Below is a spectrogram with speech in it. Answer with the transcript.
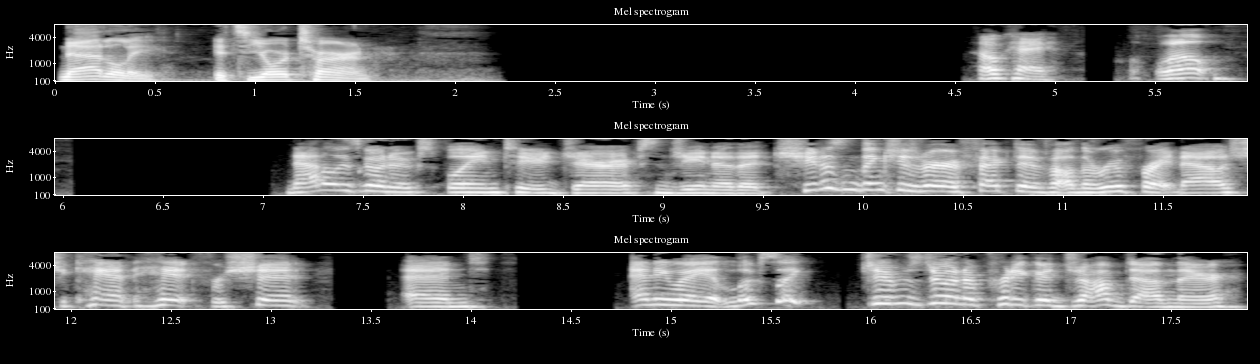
Natalie, it's your turn. Okay. Well, Natalie's going to explain to Jarex and Gina that she doesn't think she's very effective on the roof right now. She can't hit for shit. And anyway, it looks like Jim's doing a pretty good job down there.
